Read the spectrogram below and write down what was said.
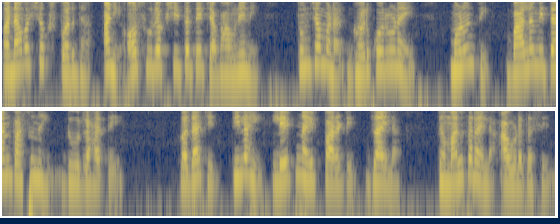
अनावश्यक स्पर्धा आणि असुरक्षिततेच्या भावनेने तुमच्या मनात घर करू नये म्हणून ती बालमित्रांपासूनही दूर राहते. कदाचित तिलाही लेट नाईट पार्टीत जायला धमाल करायला आवडत असेल.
